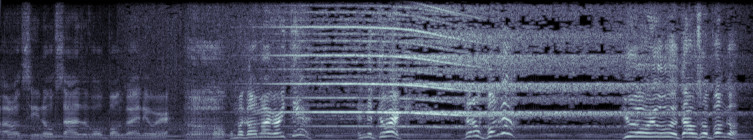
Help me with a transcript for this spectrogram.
I don't see no signs of Obunga anywhere. oh my god, my right there! In the dark! Is that Obunga? Yo, yo, yo, that was Obunga!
